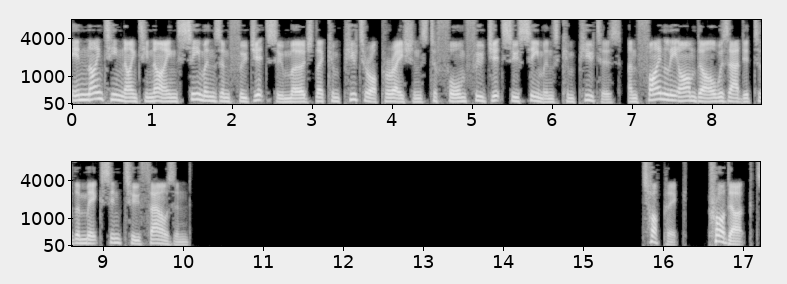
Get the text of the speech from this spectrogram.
In 1999 Siemens and Fujitsu merged their computer operations to form Fujitsu Siemens Computers, and finally Amdahl was added to the mix in 2000. Topic: Products.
